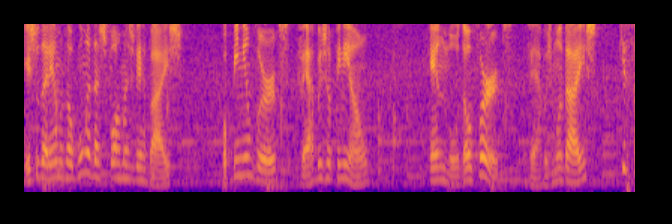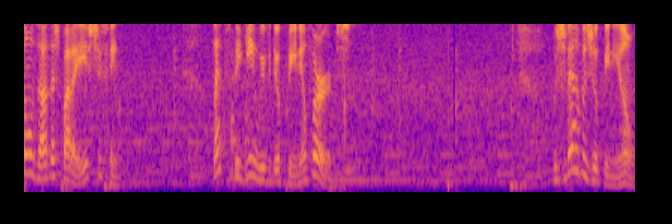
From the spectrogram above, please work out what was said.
estudaremos algumas das formas verbais, opinion verbs, verbos de opinião, and modal verbs, verbos modais, que são usadas para este fim. Let's begin with the opinion verbs. Os verbos de opinião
